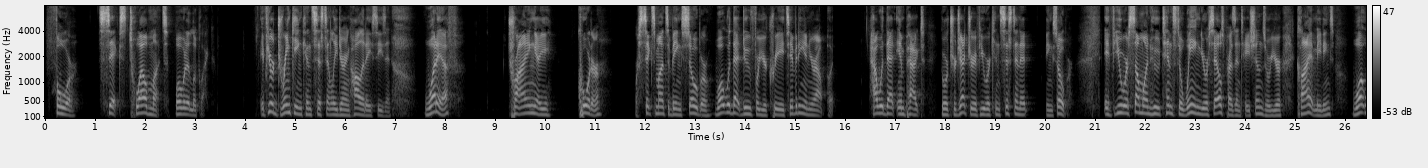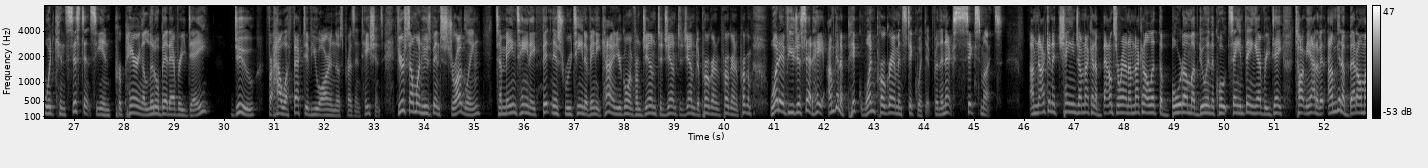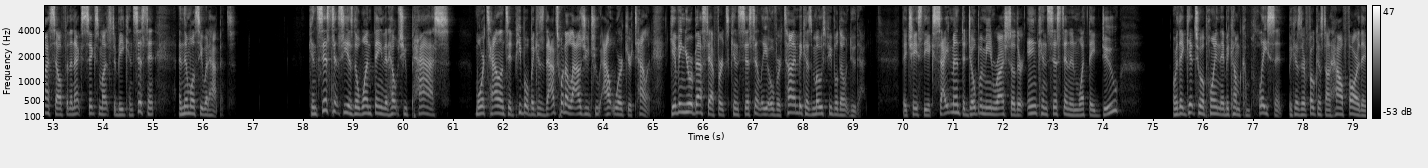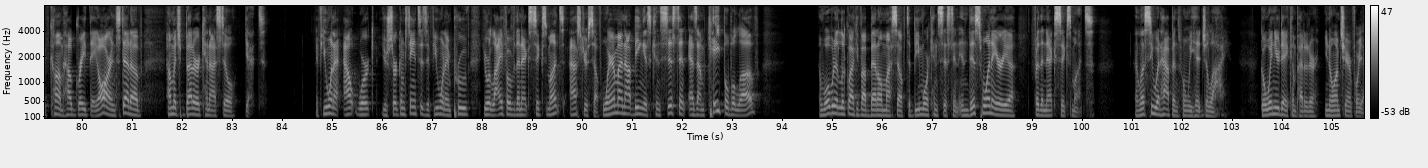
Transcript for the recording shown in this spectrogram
four, six, 12 months, what would it look like? If you're drinking consistently during holiday season, what if trying a quarter or six months of being sober, what would that do for your creativity and your output? How would that impact your trajectory if you were consistent at being sober? If you were someone who tends to wing your sales presentations or your client meetings, what would consistency in preparing a little bit every day do for how effective you are in those presentations. If you're someone who's been struggling to maintain a fitness routine of any kind, you're going from gym to gym to gym to program to program to program. What if you just said, Hey, I'm going to pick one program and stick with it for the next six months? I'm not going to change. I'm not going to bounce around. I'm not going to let the boredom of doing the quote same thing every day talk me out of it. I'm going to bet on myself for the next six months to be consistent, and then we'll see what happens. Consistency is the one thing that helps you pass more talented people because that's what allows you to outwork your talent. Giving your best efforts consistently over time because most people don't do that. They chase the excitement, the dopamine rush, so they're inconsistent in what they do. or they get to a point and they become complacent because they're focused on how far they've come, how great they are, instead of how much better can I still get. If you want to outwork your circumstances, if you want to improve your life over the next six months, ask yourself, where am I not being as consistent as I'm capable of? And what would it look like if I bet on myself to be more consistent in this one area for the next six months? And let's see what happens when we hit July. Go win your day, competitor. You know I'm cheering for you.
